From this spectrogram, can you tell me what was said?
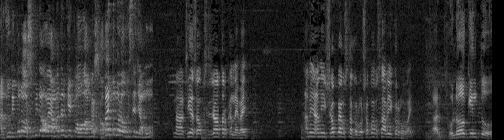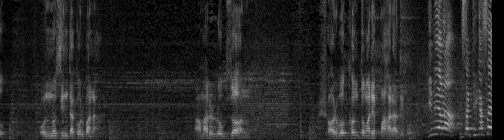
আর যদি কোনো অসুবিধা হয় আমাদেরকে কও আমরা সবাই তোমার অফিসে যাব। না ঠিক আছে অফিসে যাওয়ার দরকার নাই ভাই। আমি আমি সব ব্যবস্থা করব সব ব্যবস্থা আমি করব ভাই। আর ভুলও কিন্তু অন্য চিন্তা করবা না। আমার লোকজন সর্বক্ষণ তোমারে পাহারা দিব। কি মেয়ারা বিচার ঠিক আছে?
